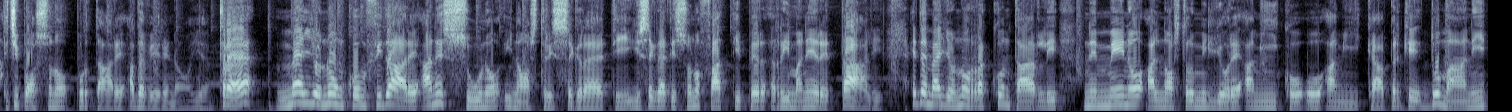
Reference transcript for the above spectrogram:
che ci possono portare ad avere noie. 3 meglio non confidare a nessuno i nostri segreti. I segreti sono fatti per rimanere tali ed è meglio non raccontarli nemmeno al nostro migliore amico o amica, perché domani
